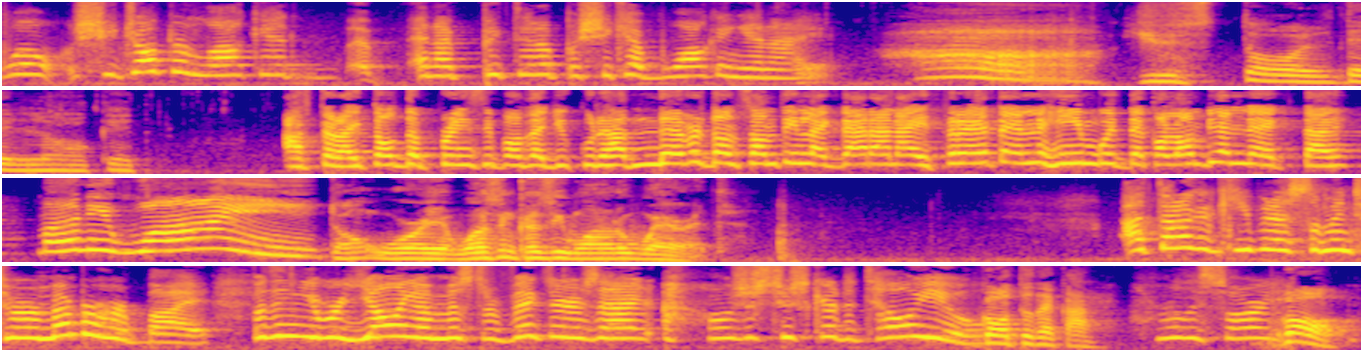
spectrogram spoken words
Well, she dropped her locket, uh, and I picked it up, but she kept walking, and I. Ah, You stole the locket. After I told the principal that you could have never done something like that, and I threatened him with the Colombian necktie. Manny, why? Don't worry, it wasn't because he wanted to wear it. I thought I could keep it as something to remember her by. But then you were yelling at Mr. Victor's, and I, I was just too scared to tell you. Go to the car. I'm really sorry. Go.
